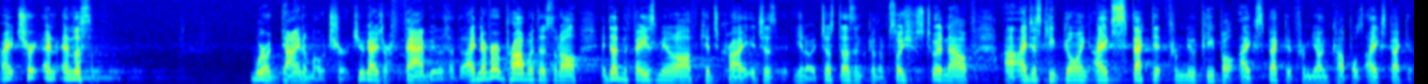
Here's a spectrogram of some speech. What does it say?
All right, church. And, and listen, we're a dynamo church. You guys are fabulous at that. I never have a problem with this at all. It doesn't faze me at all if kids cry. It just, you know, it just doesn't because I'm so used to it now. Uh, I just keep going. I expect it from new people. I expect it from young couples. I expect it.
